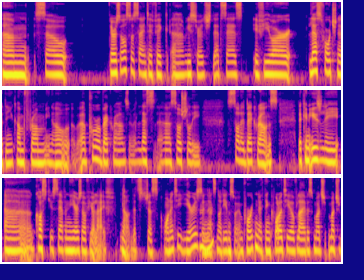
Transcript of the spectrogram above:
Um, so there's also scientific uh, research that says if you are less fortunate and you come from you know uh, poorer backgrounds and with less uh, socially solid backgrounds, that can easily uh, cost you seven years of your life. Now that's just quantity years, and that's not even so important. I think quality of life is much much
